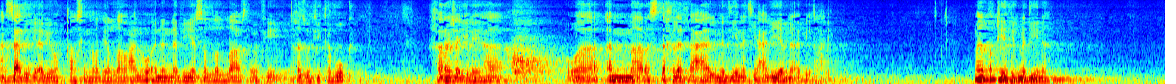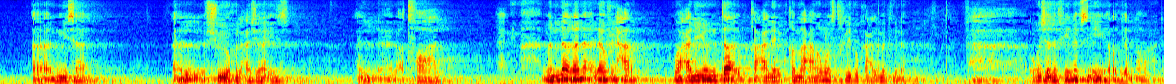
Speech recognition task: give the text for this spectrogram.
عن سعد بن أبي وقاص رضي الله عنه أن النبي صلى الله عليه وسلم في غزوة تبوك خرج إليها وأمر استخلف على المدينة علي بن أبي طالب. ما بقي في المدينة؟ آه، النساء الشيوخ العجائز الأطفال يعني من لا غناء له في الحرب. وعلي انت ابقى عليه ابقى معهم واستخلفك على المدينة. فوجد في نفسه رضي الله عنه.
